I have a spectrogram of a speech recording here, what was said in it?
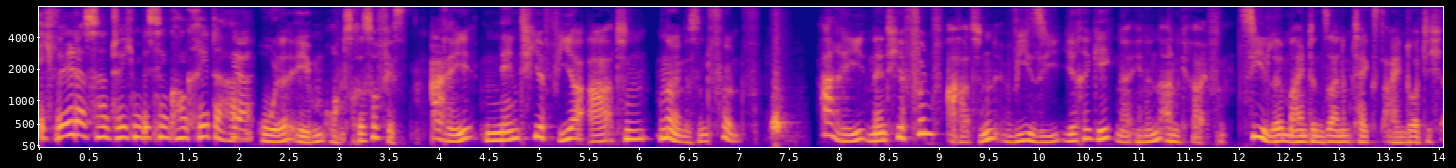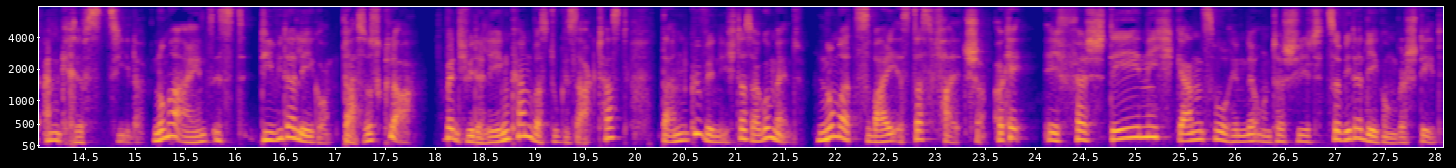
Ich will das natürlich ein bisschen konkreter haben. Ja. Oder eben unsere Sophisten. Ari nennt hier vier Arten, nein, es sind fünf. Ari nennt hier fünf Arten, wie sie ihre GegnerInnen angreifen. Ziele meint in seinem Text eindeutig Angriffsziele. Nummer eins ist die Widerlegung. Das ist klar. Wenn ich widerlegen kann, was du gesagt hast, dann gewinne ich das Argument. Nummer zwei ist das Falsche. Okay, ich verstehe nicht ganz, worin der Unterschied zur Widerlegung besteht.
